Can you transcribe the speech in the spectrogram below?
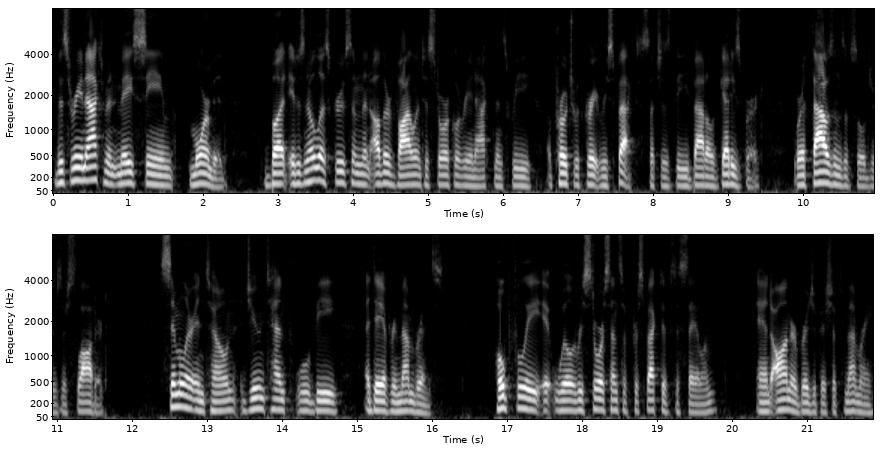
This reenactment may seem morbid, but it is no less gruesome than other violent historical reenactments we approach with great respect, such as the Battle of Gettysburg, where thousands of soldiers are slaughtered. Similar in tone, June 10th will be a day of remembrance. Hopefully, it will restore a sense of perspective to Salem and honor Bridget Bishop's memory.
